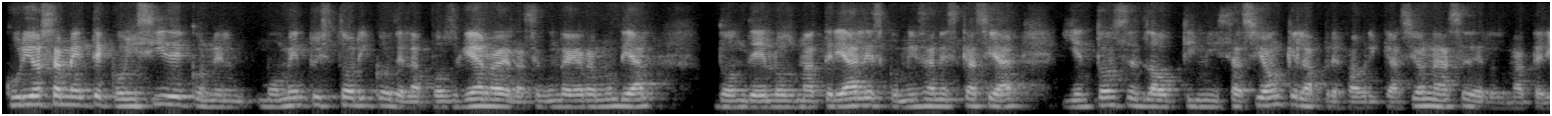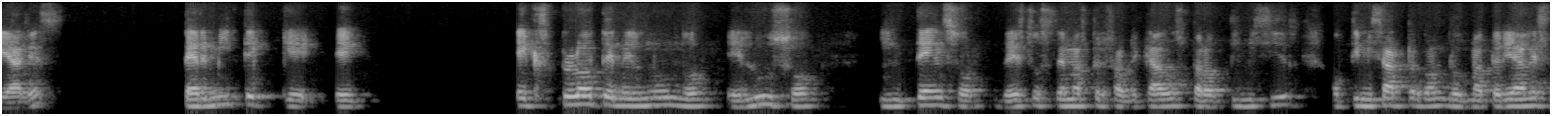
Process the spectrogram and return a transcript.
curiosamente coincide con el momento histórico de la posguerra de la Segunda Guerra Mundial, donde los materiales comienzan a escasear y entonces la optimización que la prefabricación hace de los materiales permite que eh, explote en el mundo el uso intenso de estos sistemas prefabricados para optimizar, los materiales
